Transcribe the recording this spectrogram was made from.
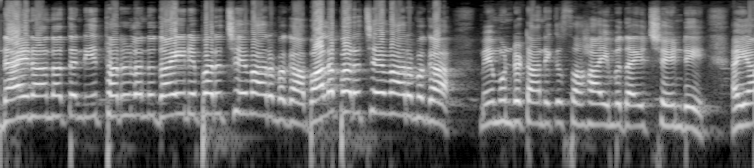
నాయనా నా తండ్రి ఇతరులను ధైర్యపరిచే వారముగా మేము ఉండటానికి సహాయము దయచేయండి. అయ్యా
